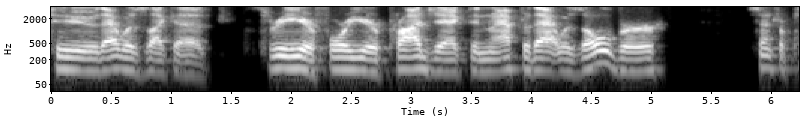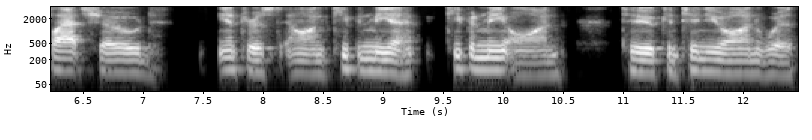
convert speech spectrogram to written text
to that was like a three or four year project. And after that was over, Central Platte showed interest on keeping me a, keeping me on to continue on with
